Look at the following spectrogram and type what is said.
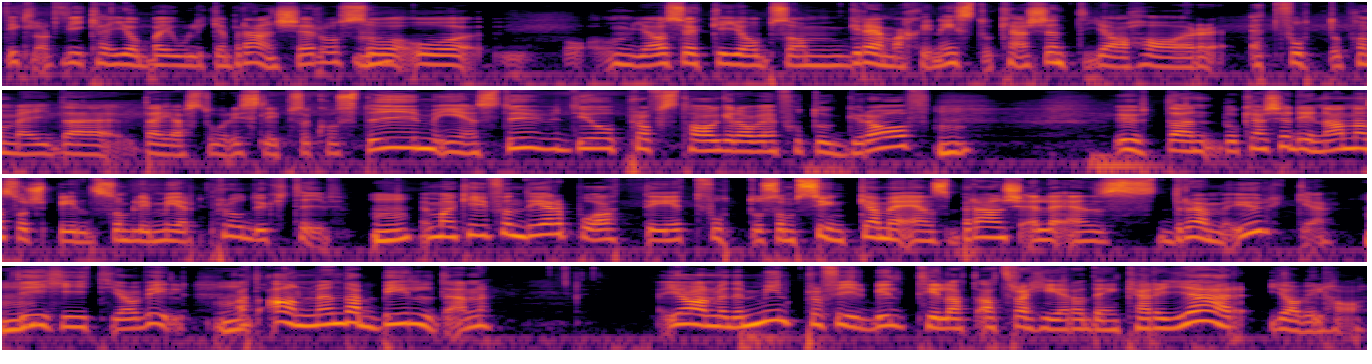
det är klart vi kan jobba i olika branscher och så och om jag söker jobb som grävmaskinist då kanske inte jag har ett foto på mig där, där jag står i slips och kostym i en studio, proffstagare av en fotograf. Mm. Utan då kanske det är en annan sorts bild som blir mer produktiv. Mm. Men man kan ju fundera på att det är ett foto som synkar med ens bransch eller ens drömyrke. Mm. Det är hit jag vill. Att använda bilden. Jag använder min profilbild till att attrahera den karriär jag vill ha.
